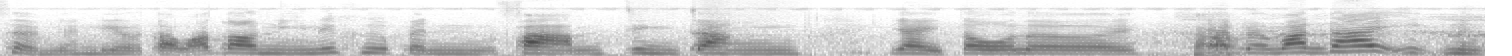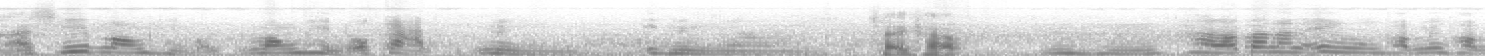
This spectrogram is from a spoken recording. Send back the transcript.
เสริมอย่างเดียว แต่ว่าตอนนี้นี่คือเป็นฟาร์มจริงจังใหญ่โตเลยครับ กลายเป็นว่าได้อีกหนึ่งอาชีพมองเห็นมองเห็นโอกาสอีกหนึ่งอีกหนึ่งงาน ใช่ครับ อือฮึค่ะแล้วตอนนั้นเองลุงท็อปมีความ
